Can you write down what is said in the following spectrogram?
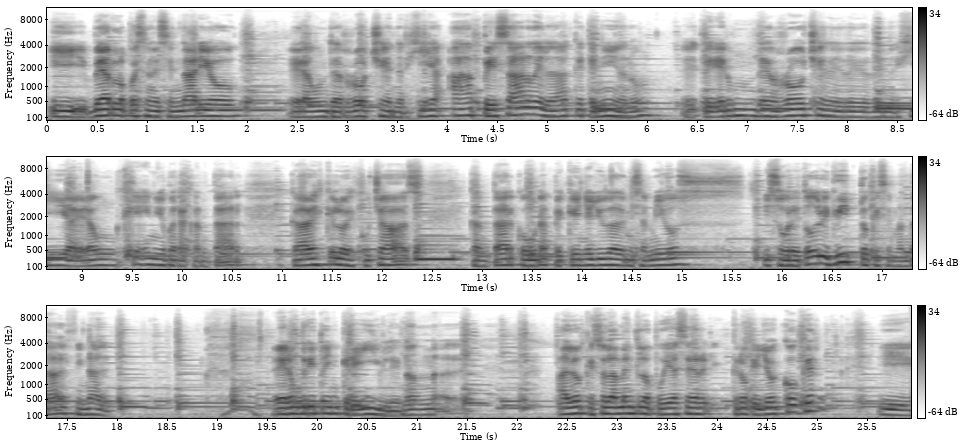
Y verlo pues en el escenario era un derroche de energía a pesar de la edad que tenía, ¿no? Eh, Era un derroche de, de- energía, era un genio para cantar. Cada vez que lo escuchabas cantar con una pequeña ayuda de mis amigos y sobre todo el grito que se mandaba al final. Era un grito increíble, ¿no? Algo que solamente lo podía hacer creo que Joe Cocker y,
